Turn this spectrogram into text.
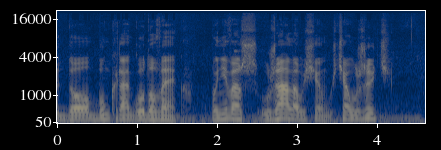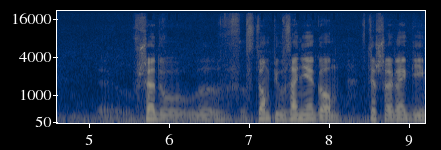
y, do bunkra głodowego. Ponieważ użalał się, chciał żyć, y, wszedł, wstąpił za niego w te szeregi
